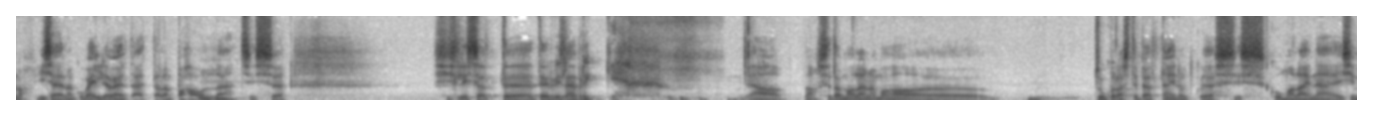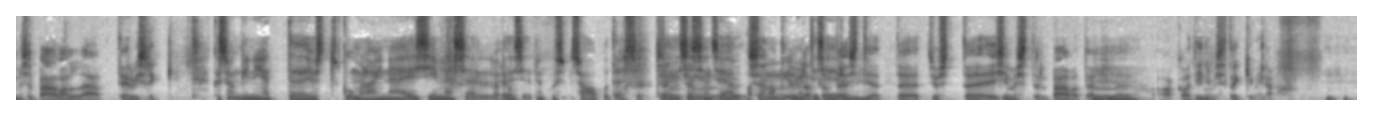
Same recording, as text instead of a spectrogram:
noh, ise nagu välja öelda, et tal on paha olla mm, -hmm. et siis siis lihtsalt äh, tervis läheb rikki. ja noh, seda ma olen oma äh, sugulaste pealt näinud, kuidas siis kuumalaine esimesel päeval läheb tervis rikki. kas ongi nii, et just kuumalaine esimesel nagu saabudes, et see on, see on, see, see on üllatav tõesti, et, et just esimestel päevadel mm -hmm. hakkavad inimesed rikki minema mm. -hmm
